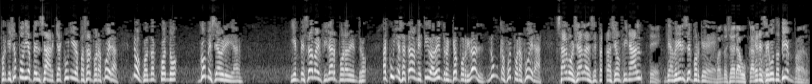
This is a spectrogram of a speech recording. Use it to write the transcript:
porque yo podía pensar que Acuña iba a pasar por afuera. No, cuando, cuando Gómez se abría y empezaba a enfilar por adentro, Acuña ya estaba metido adentro en campo rival. Nunca fue por afuera, salvo ya la desesperación final Sí. de abrirse porque Cuando ya era buscar... en el segundo tiempo. Claro.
